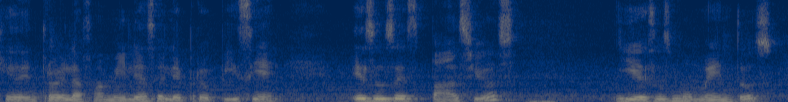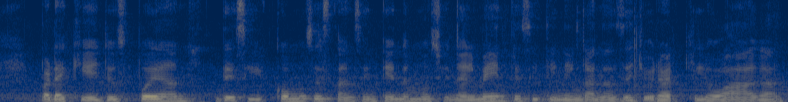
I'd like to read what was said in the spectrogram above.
que dentro de la familia se le propicie esos espacios y esos momentos para que ellos puedan decir cómo se están sintiendo emocionalmente, si tienen ganas de llorar, que lo hagan,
